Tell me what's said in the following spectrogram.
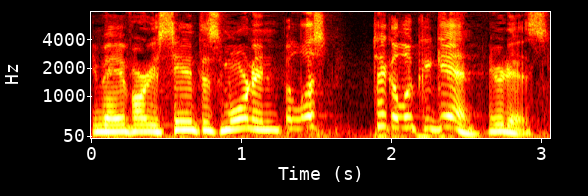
You may have already seen it this morning, but let's take a look again. Here it is.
